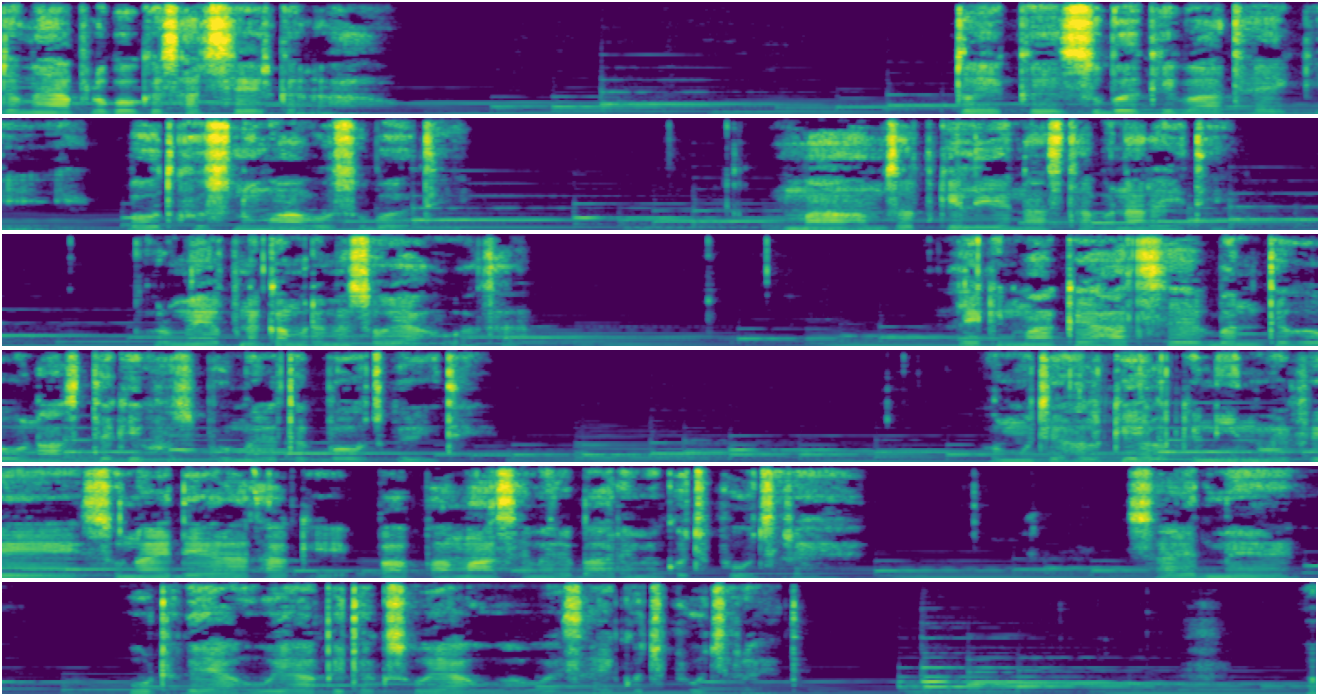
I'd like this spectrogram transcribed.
जो मैं आप लोगों के साथ शेयर कर रहा हूँ। तो एक सुबह की बात है कि बहुत खुशनुमा वो सुबह थी। माँ हम सब के लिए नाश्ता बना रही थी और मैं अपने कमरे में सोया हुआ था। लेकिन माँ के हाथ से बनते हुए वो नाश्ते की खुशबू मेरे तक पहुँच और मुझे हल्की हल्की नींद में भी सुनाई दे रहा था कि पापा माँ से मेरे बारे में कुछ पूछ रहे हैं। शायद मैं उठ गया हूँ या अभी तक सोया हुआ हो, ऐसा ही कुछ पूछ रहे थे।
